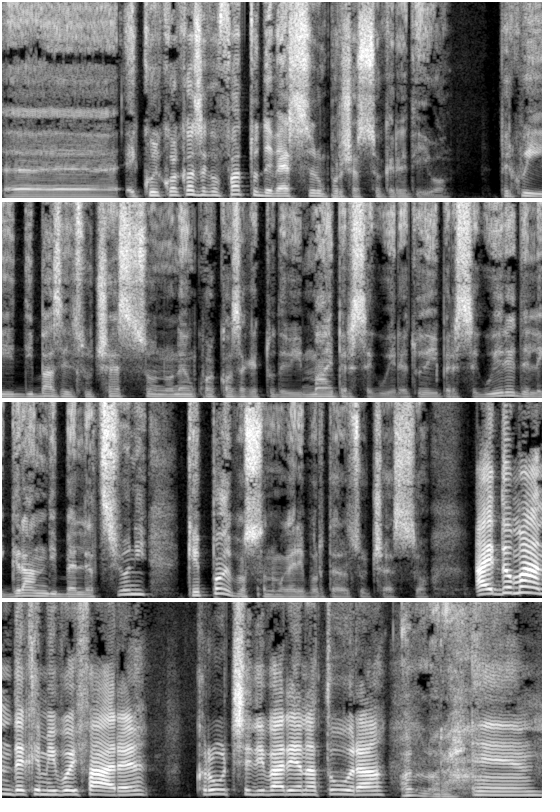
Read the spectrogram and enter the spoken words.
Eh, e quel qualcosa che ho fatto deve essere un processo creativo. Per cui di base il successo non è un qualcosa che tu devi mai perseguire, tu devi perseguire delle grandi belle azioni che poi possono magari portare al successo. Hai domande che mi vuoi fare? Cruci di varia natura? Allora. Eh...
